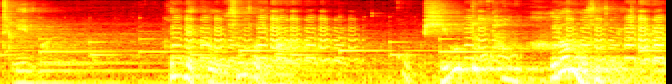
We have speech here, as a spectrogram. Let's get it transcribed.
들리는 거예요. 근데 그 웃음소리가 꼭 비웃듯한 그런 웃음소리 있잖아요.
